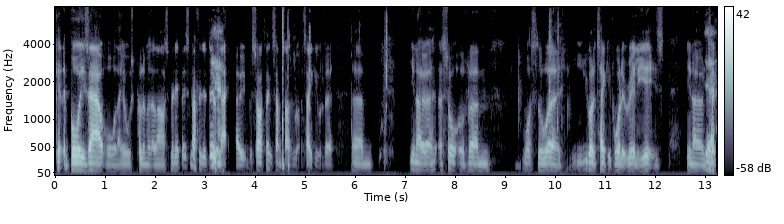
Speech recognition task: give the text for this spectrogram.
get the boys out, or they always pull them at the last minute. But it's nothing to do with that. You know? So I think sometimes we've got to take it with a, um, you know, a, a sort of um, what's the word? You've got to take it for what it really is, you know, and Yeah. take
